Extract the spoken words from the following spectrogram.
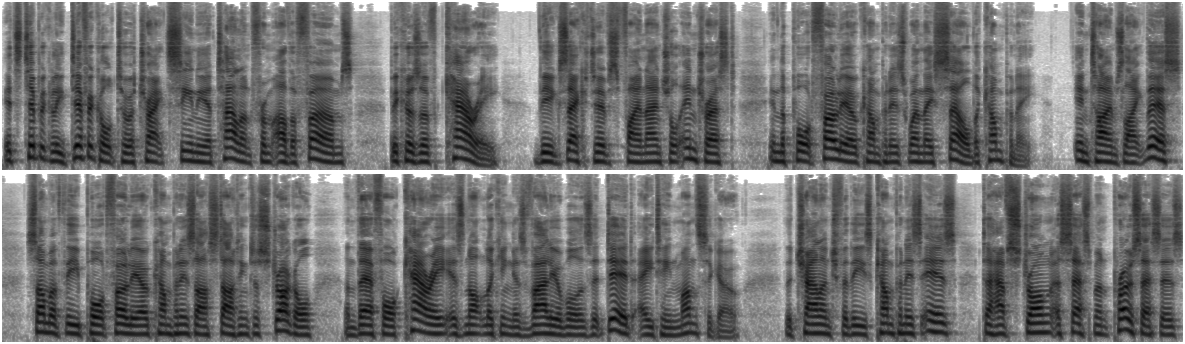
it's typically difficult to attract senior talent from other firms because of carry, the executive's financial interest in the portfolio companies when they sell the company. In times like this, some of the portfolio companies are starting to struggle, and therefore carry is not looking as valuable as it did 18 months ago. The challenge for these companies is to have strong assessment processes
